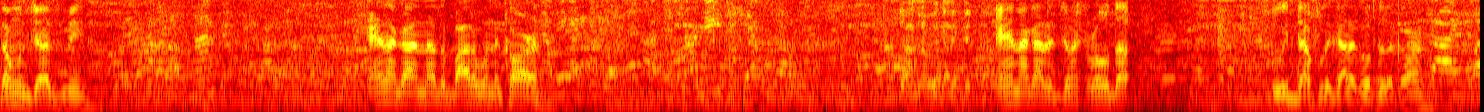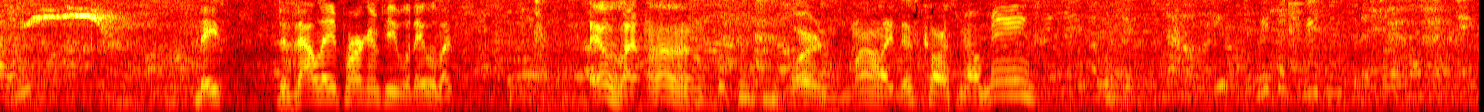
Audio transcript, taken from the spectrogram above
Don't judge me. And I got another bottle in the car. Yeah, I know we gotta get that. And I got a joint rolled up. We definitely gotta go to the car. They, the valet parking people, they were like, they was like, uh, word, man, like this car smell mean. We took briefings for this for the last night.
